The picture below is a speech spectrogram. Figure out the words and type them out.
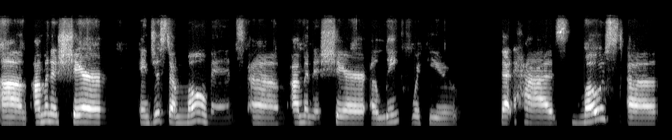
Um, I'm going to share in just a moment, um, I'm going to share a link with you that has most of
